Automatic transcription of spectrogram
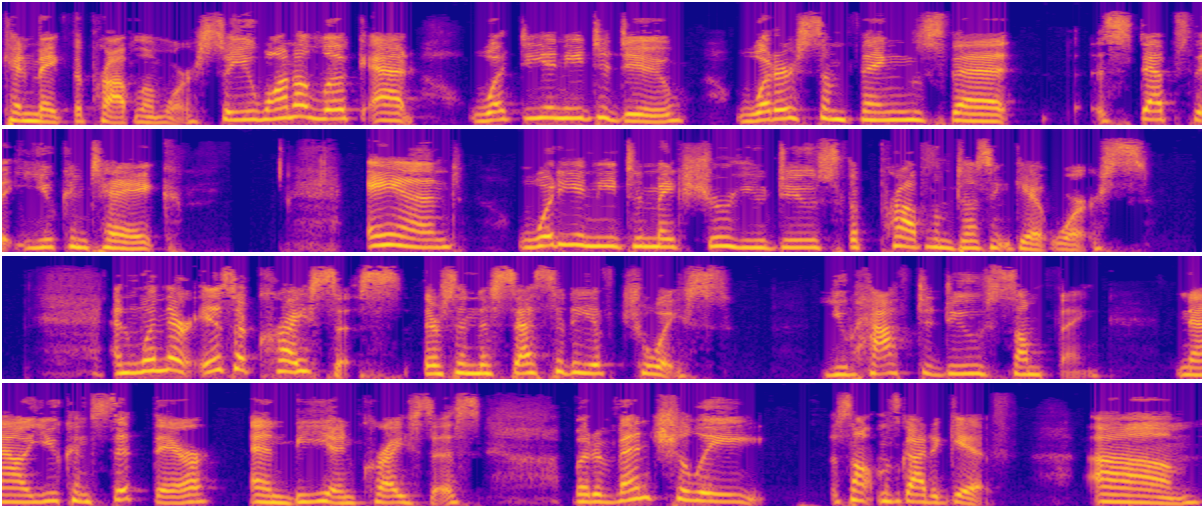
can make the problem worse. So you want to look at what do you need to do? What are some things that steps that you can take? And what do you need to make sure you do so the problem doesn't get worse? And when there is a crisis there's a necessity of choice. You have to do something. Now you can sit there and be in crisis but eventually something's got to give. Um,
